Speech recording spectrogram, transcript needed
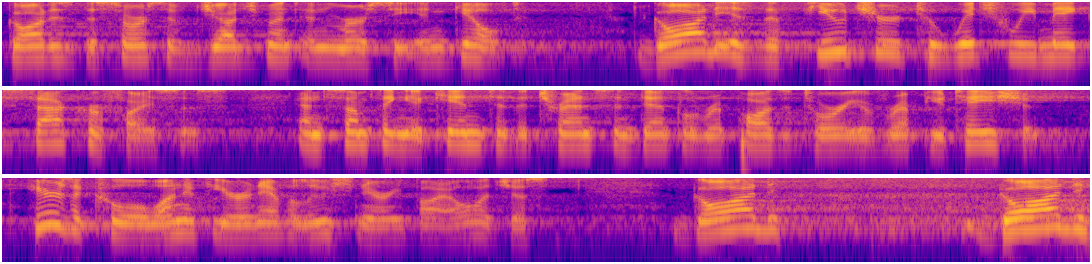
God is the source of judgment and mercy and guilt. God is the future to which we make sacrifices and something akin to the transcendental repository of reputation. Here's a cool one if you're an evolutionary biologist. God God,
